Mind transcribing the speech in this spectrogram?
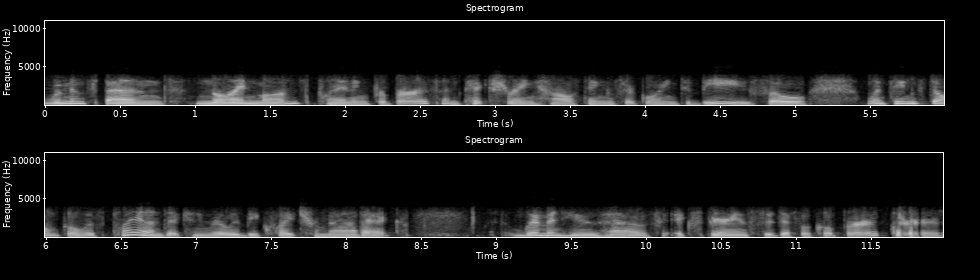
women spend nine months planning for birth and picturing how things are going to be. So when things don't go as planned, it can really be quite traumatic women who have experienced a difficult birth are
